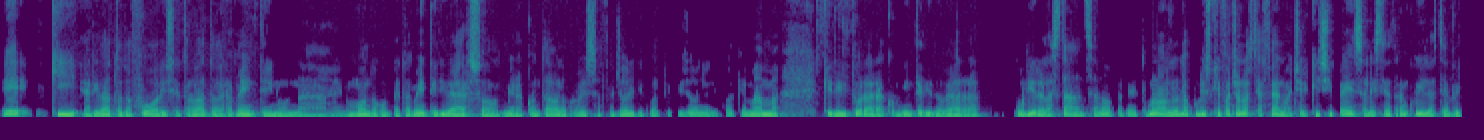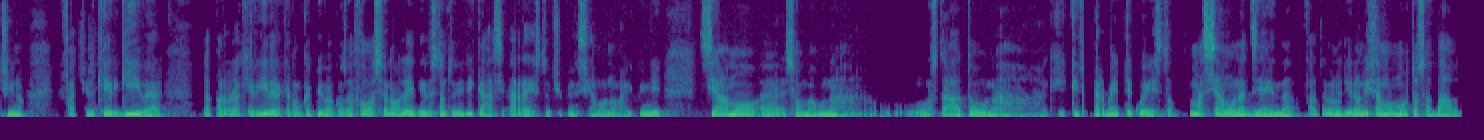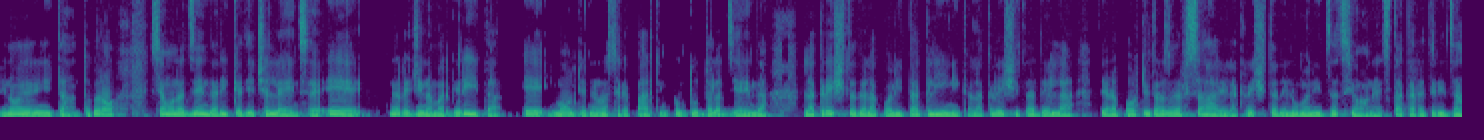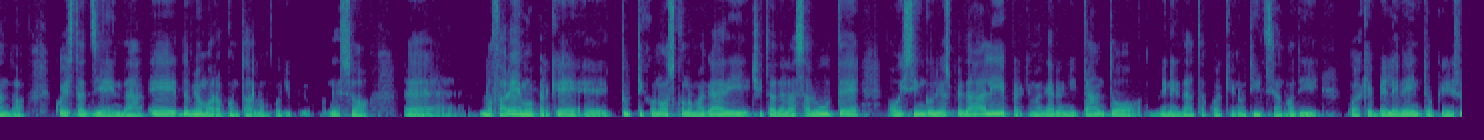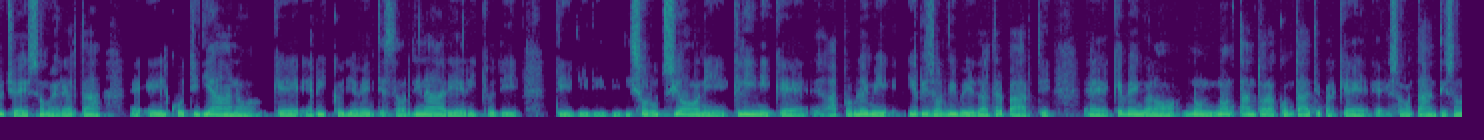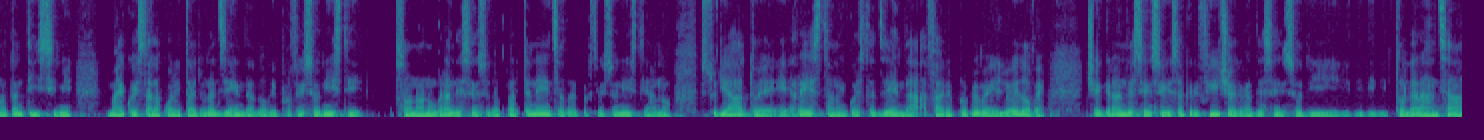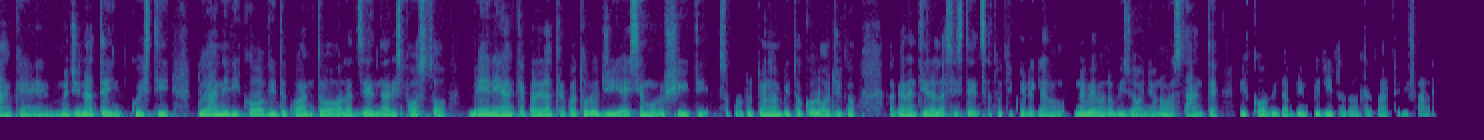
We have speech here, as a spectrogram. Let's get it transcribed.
e chi è arrivato da fuori si è trovato veramente in, una, in, un mondo completamente diverso. Mi raccontava la professoressa Fagioli di qualche episodio di qualche mamma che addirittura era convinta di dover pulire la stanza, no? Perché detto, no, la pulisco, faccio? No, stia ferma, c'è chi ci pensa, lei stia tranquilla, stia vicino, faccia il caregiver, la parola caregiver che non capiva cosa fosse, no? Lei deve soltanto dedicarsi, al resto ci pensiamo noi. Quindi siamo, eh, insomma, una, uno Stato una, che, che, permette questo, ma siamo un'azienda, fatemelo dire, noi siamo molto sabaudi no? ogni tanto, però siamo un'azienda ricca di eccellenze e nel Regina Margherita e in molti dei nostri reparti, un po' in tutta l'azienda, la crescita della qualità clinica, la crescita della, dei rapporti trasversali, la crescita dell'umanizzazione sta caratterizzando questa azienda e dobbiamo raccontarlo un po' di più. Adesso eh, lo faremo perché eh, tutti conoscono magari Città della Salute o i singoli ospedali perché magari ogni tanto viene data qualche notizia no, di qualche bel evento che è successo, ma in realtà è, è il quotidiano che è ricco di eventi straordinari è ricco di, di, di, di, soluzioni cliniche a problemi irrisolvibili da altre parti eh, che vengono non, non, tanto raccontati perché eh, sono tanti, sono tantissimi, ma è questa la qualità di un'azienda dove i professionisti sono, hanno un grande senso di appartenenza, dove i professionisti hanno studiato e, e, restano in questa azienda a fare il proprio meglio e dove c'è grande senso di sacrificio e grande senso di, di, di, tolleranza anche. Immaginate in questi due anni di Covid quanto l'azienda ha risposto bene anche per le altre patologie e siamo riusciti, soprattutto nell'ambito ecologico, a garantire l'assistenza a tutti quelli che ne avevano bisogno, nonostante il Covid abbia impedito da altre parti di farlo.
